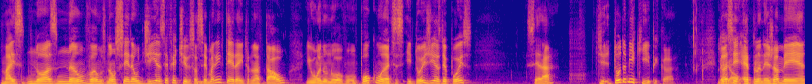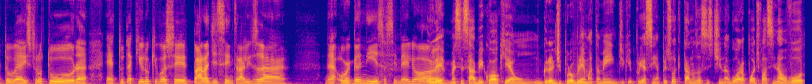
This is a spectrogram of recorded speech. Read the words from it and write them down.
mas nós não vamos, não serão dias efetivos. A semana inteira entre o Natal e o Ano Novo, um pouco antes e dois dias depois, será de toda a minha equipe, cara. Então, assim, é planejamento, é estrutura, é tudo aquilo que você para de centralizar né, organiza-se melhor. Olê, mas você sabe qual que é um, um, grande problema também? De que, porque assim, a pessoa que está nos assistindo agora pode falar assim, não, vou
